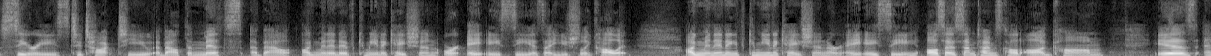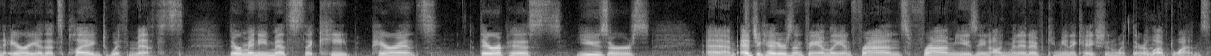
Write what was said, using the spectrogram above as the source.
series to talk to you about the myths about augmentative communication, or AAC as I usually call it. Augmentative communication, or AAC, also sometimes called AUGCOM, is an area that's plagued with myths. There are many myths that keep parents, therapists, users, um, educators and family and friends from using augmentative communication with their loved ones.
